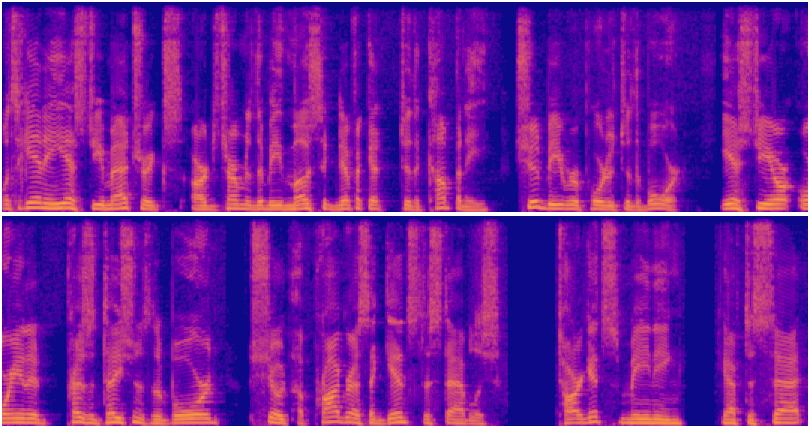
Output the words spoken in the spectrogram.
Once again, ESG metrics are determined to be most significant to the company, should be reported to the board. ESG oriented presentations to the board show progress against established targets, meaning you have to set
